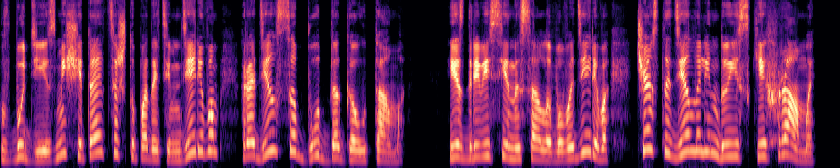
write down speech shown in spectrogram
В буддизме считается, что под этим деревом родился Будда Гаутама. Из древесины салового дерева часто делали индуистские храмы,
